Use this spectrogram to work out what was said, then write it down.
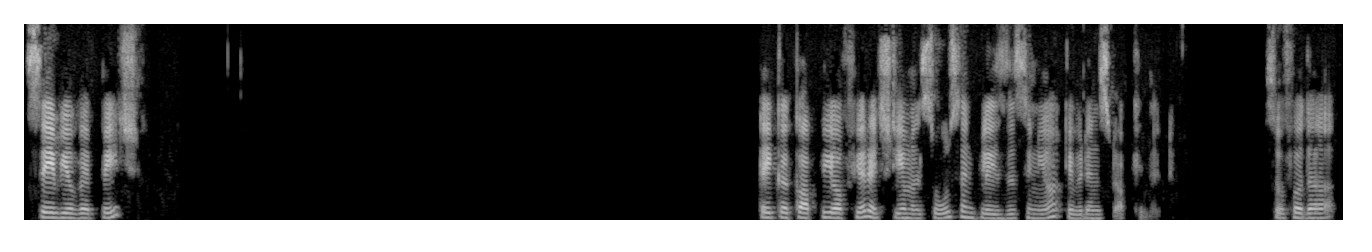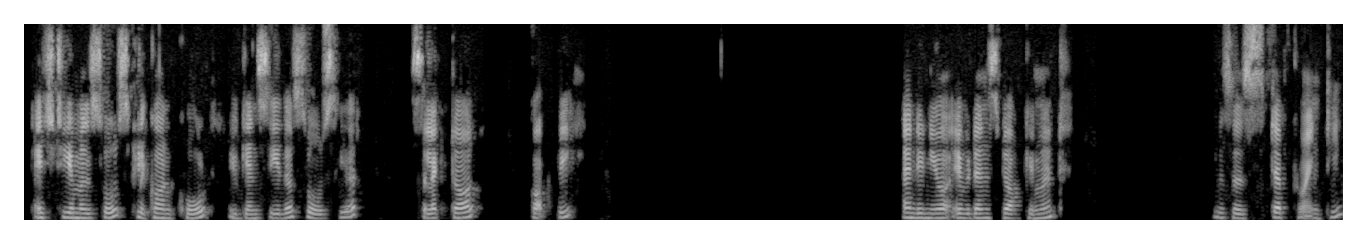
Save your web page. Take a copy of your HTML source and place this in your evidence document. So for the HTML source, click on code. You can see the source here. Select all, copy. And in your evidence document, this is step 20,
